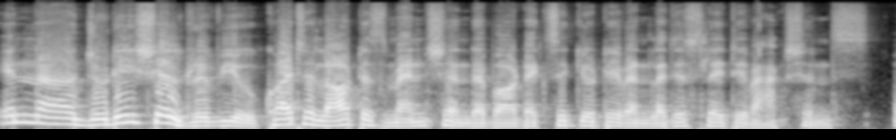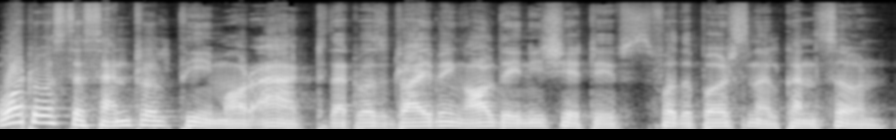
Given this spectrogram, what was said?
In a judicial review, quite a lot is mentioned about executive and legislative actions. What was the central theme or act that was driving all the initiatives for the personal concern?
